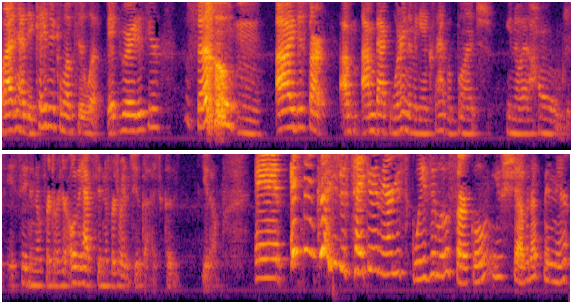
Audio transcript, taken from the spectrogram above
But I didn't have the occasion come up to what February this year. So Mm. I just start. I'm, I'm back wearing them again because I have a bunch, you know, at home. Just it's sitting in the refrigerator. Oh, they have to sit in the refrigerator too, guys, because you know. And it's been good. You just take it in there, you squeeze it a little circle, you shove it up in there,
